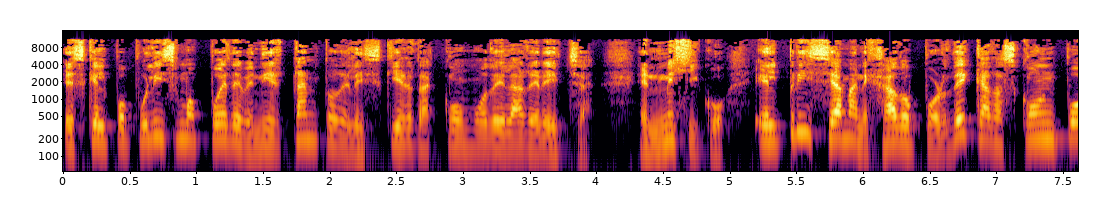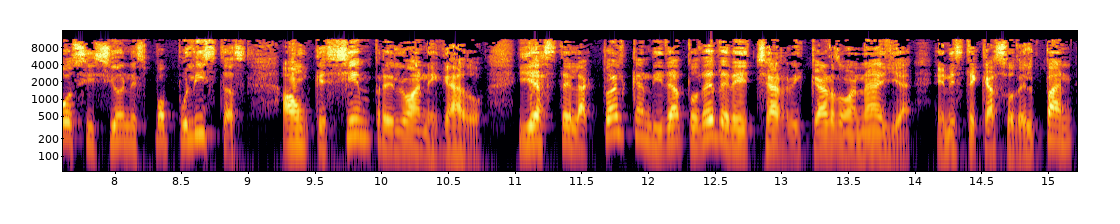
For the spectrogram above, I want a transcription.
es que el populismo puede venir tanto de la izquierda como de la derecha. En México, el PRI se ha manejado por décadas con posiciones populistas, aunque siempre lo ha negado, y hasta el actual candidato de derecha, Ricardo Anaya, en este caso del PAN,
